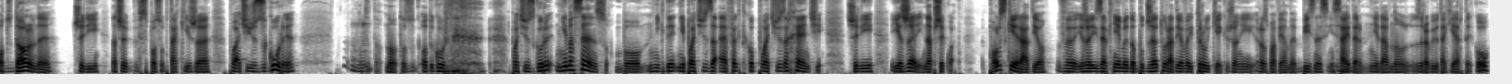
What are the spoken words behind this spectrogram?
oddolny, czyli znaczy w sposób taki, że płacisz z góry, Mhm. od, no to z, odgórny, płacisz z góry, nie ma sensu, bo nigdy nie płacisz za efekt, tylko płacisz za chęci. Czyli jeżeli na przykład polskie radio, w, jeżeli zerkniemy do budżetu radiowej trójki, jak już o niej rozmawiamy, Business Insider niedawno zrobił taki artykuł,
